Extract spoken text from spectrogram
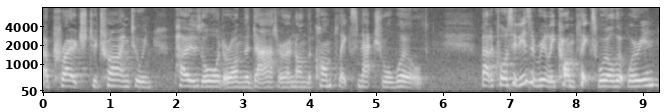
approach to trying to impose order on the data and on the complex natural world. But of course it is a really complex world that we're in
